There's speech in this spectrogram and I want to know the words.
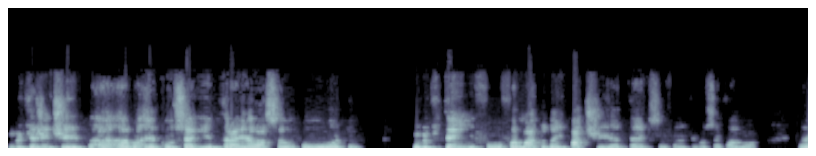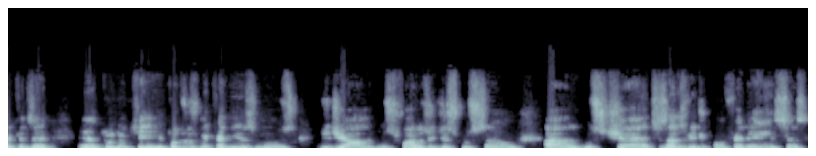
Tudo que a gente a, a, consegue entrar em relação com o outro. Tudo que tem o formato da empatia, até que você falou. Né? Quer dizer, é tudo que, todos os mecanismos de diálogo, os fóruns de discussão, a, os chats, as videoconferências,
